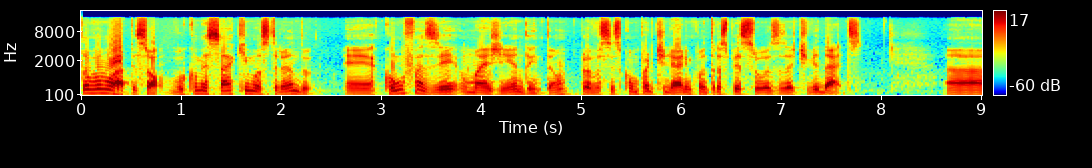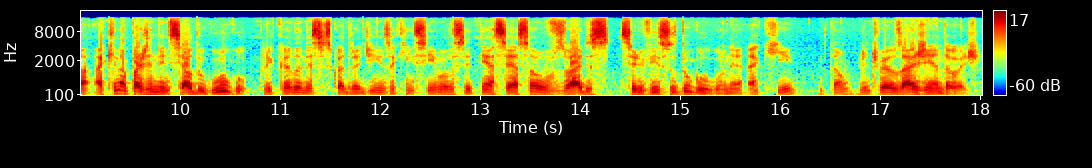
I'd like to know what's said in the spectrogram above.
Então vamos lá, pessoal. Vou começar aqui mostrando é, como fazer uma agenda, então, para vocês compartilharem com outras pessoas as atividades. Ah, aqui na página inicial do Google, clicando nesses quadradinhos aqui em cima, você tem acesso aos vários serviços do Google. Né? Aqui, então, a gente vai usar a agenda hoje.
